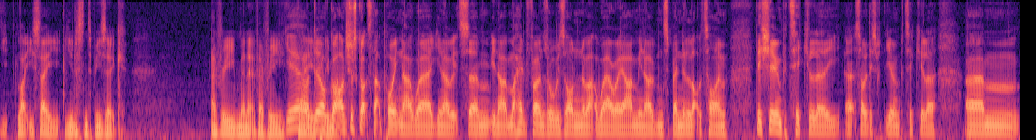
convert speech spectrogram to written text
y- like you say, you listen to music every minute of every Yeah, day. I do. I've got. I've just got to that point now where you know it's um, you know my headphones are always on no matter where I am. You know, I've been spending a lot of time this year in particular. Uh, sorry, this year in particular, um,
